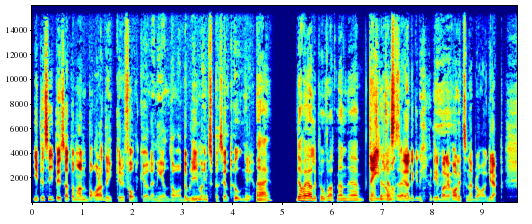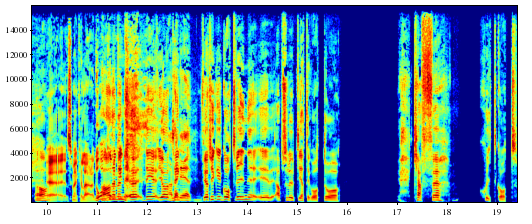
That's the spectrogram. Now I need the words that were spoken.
I princip är det så att om man bara dricker folköl en hel dag, då blir man ju inte speciellt hungrig. Nej, det har jag aldrig provat men eh, Nej, men om man, testa det. jag tycker det, det är bara att ha lite sådana här bra grepp Ja. eh, som jag kan lära. Då Ja, nej, men, eh, det, jag Ja, men tänk, det, För jag tycker gott vin är absolut jättegott och kaffe, skitgott.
